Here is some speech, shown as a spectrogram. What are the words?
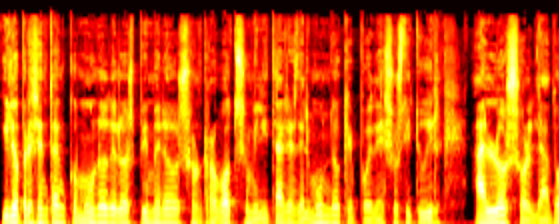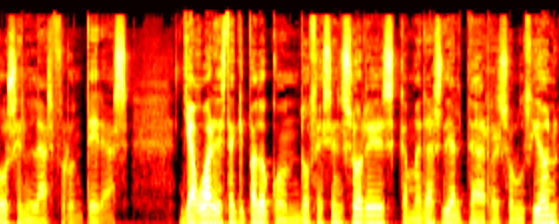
y lo presentan como uno de los primeros robots militares del mundo que puede sustituir a los soldados en las fronteras. Jaguar está equipado con 12 sensores, cámaras de alta resolución,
